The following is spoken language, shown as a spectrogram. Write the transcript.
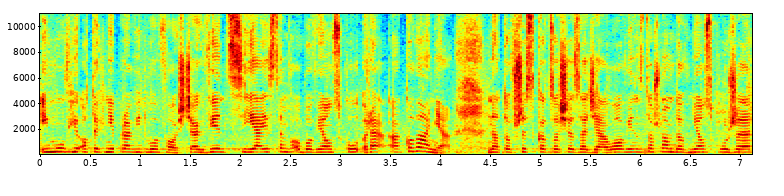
i mówi o tych nieprawidłowościach, więc ja jestem w obowiązku reagowania na to wszystko, co się zadziało, więc doszłam do wniosku, że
